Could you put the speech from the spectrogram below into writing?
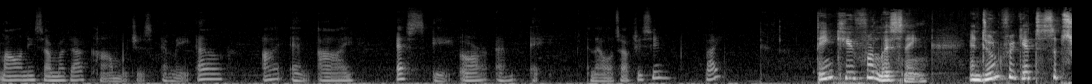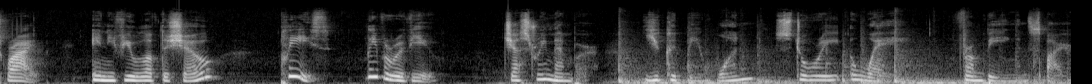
malinisarma.com, which is M A L I N I S A R M A. And I will talk to you soon. Bye. Thank you for listening. And don't forget to subscribe. And if you love the show, please leave a review. Just remember, you could be one story away from being inspired.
